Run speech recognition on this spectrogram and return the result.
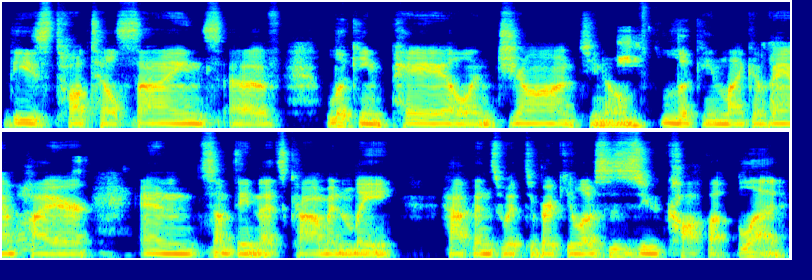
these telltale signs of looking pale and jaunt, you know, looking like a vampire and something that's commonly happens with tuberculosis is you cough up blood.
